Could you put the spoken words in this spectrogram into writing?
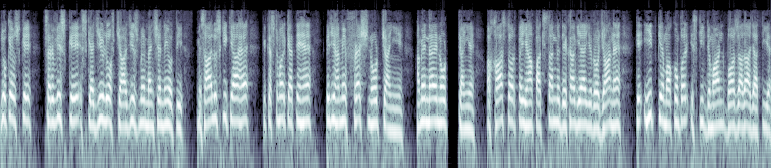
جو کہ اس کے سروس کے اسکیجول آف چارجز میں مینشن نہیں ہوتی۔ مثال اس کی کیا ہے کہ کسٹمر کہتے ہیں کہ جی ہمیں فریش نوٹ چاہیے۔ ہمیں نئے نوٹ چاہیے۔ اور خاص طور پہ یہاں پاکستان میں دیکھا گیا یہ رجحان ہے کہ عید کے موقعوں پر اس کی ڈیمانڈ بہت زیادہ آ جاتی ہے۔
